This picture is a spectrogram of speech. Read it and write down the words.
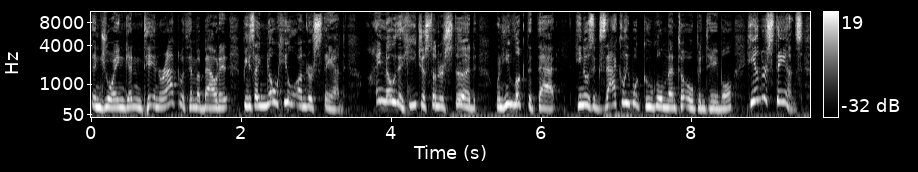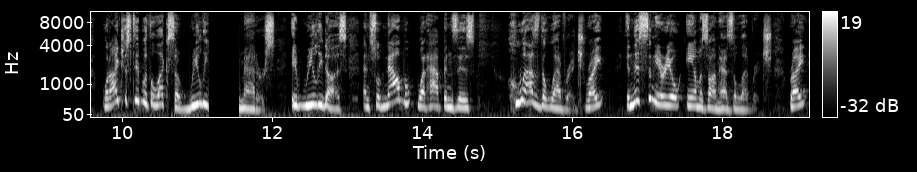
enjoying getting to interact with him about it because I know he'll understand. I know that he just understood when he looked at that. He knows exactly what Google meant to Open Table. He understands what I just did with Alexa really matters. It really does. And so now what happens is who has the leverage, right? In this scenario, Amazon has the leverage, right?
